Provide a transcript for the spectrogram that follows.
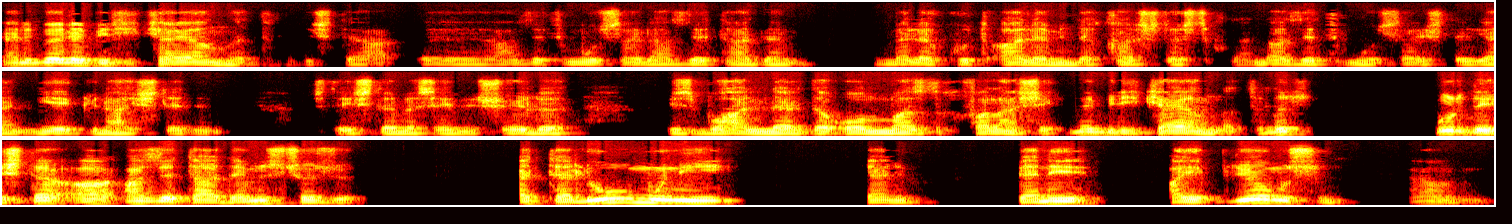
yani böyle bir hikaye anlatılır. İşte e, Hazreti Musa ile Hazreti Adem melekut aleminde karşılaştıklarında Hazreti Musa işte yani niye günah işledin? İşte işlemeseydin şöyle biz bu hallerde olmazdık falan şeklinde bir hikaye anlatılır. Burada işte Hazreti Adem'in sözü. Etelumuni yani beni ayıplıyor musun? Tamam mı?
